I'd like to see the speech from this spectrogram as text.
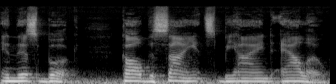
in this book called The Science Behind Aloe.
